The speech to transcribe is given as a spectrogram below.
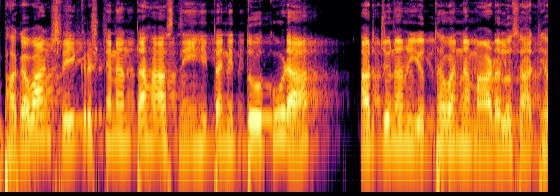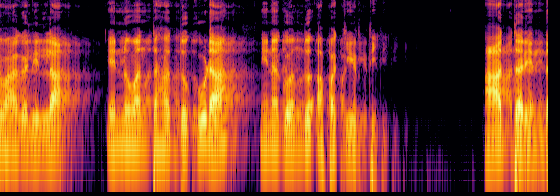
ಭಗವಾನ್ ಶ್ರೀಕೃಷ್ಣನಂತಹ ಸ್ನೇಹಿತನಿದ್ದೂ ಕೂಡ ಅರ್ಜುನನು ಯುದ್ಧವನ್ನ ಮಾಡಲು ಸಾಧ್ಯವಾಗಲಿಲ್ಲ ಎನ್ನುವಂತಹದ್ದು ಕೂಡ ನಿನಗೊಂದು ಅಪಕೀರ್ತಿ. ಆದ್ದರಿಂದ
